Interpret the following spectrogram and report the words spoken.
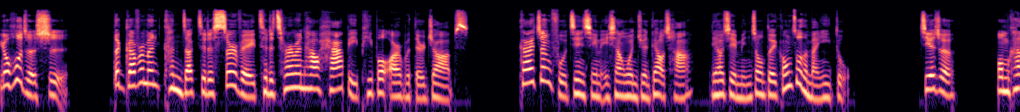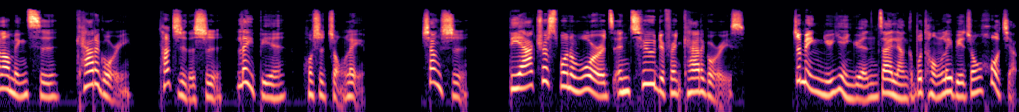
又或者是 The government conducted a survey to determine how happy people are with their jobs。该政府进行了一项问卷调查。 了解民众对工作的满意度。接着，我们看到名词 category，它指的是类别或是种类，像是 The actress won awards in two different categories。这名女演员在两个不同类别中获奖。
